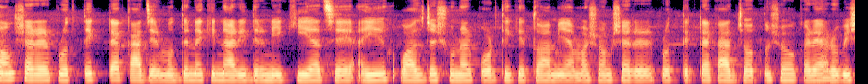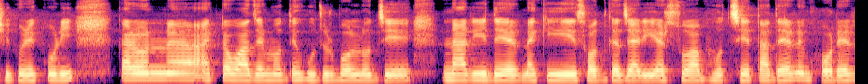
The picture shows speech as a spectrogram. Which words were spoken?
সংসারের প্রত্যেকটা কাজের মধ্যে নাকি নারীদের নেকি আছে। এই ওয়াজটা শোনার পর থেকে তো আমি আমার সংসারের প্রত্যেকটা কাজ যত্ন সহকারে আরও বেশি করে করি। কারণ একটা ওয়াজের মধ্যে হুজুর বলল যে, নারীদের নাকি সদগা জারিয়ার সোয়াব হচ্ছে তাদের ঘরের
